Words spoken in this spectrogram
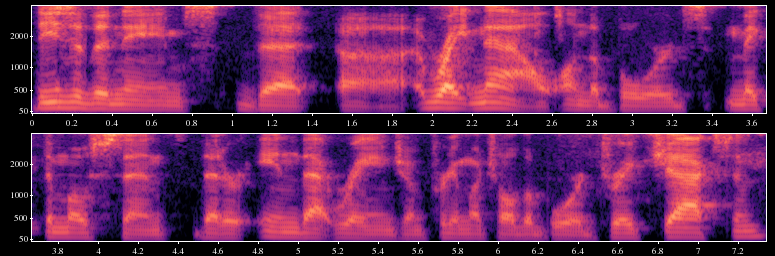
These are the names that uh, right now on the boards make the most sense that are in that range on pretty much all the board. Drake Jackson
